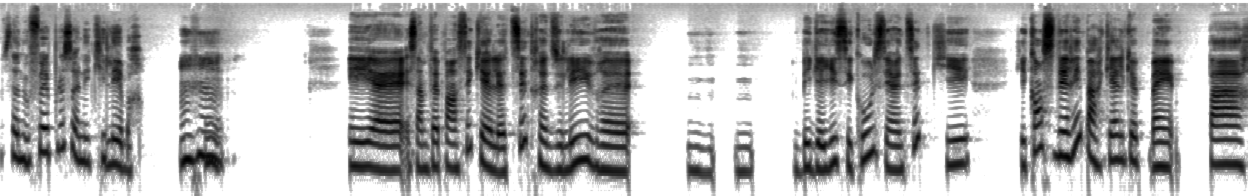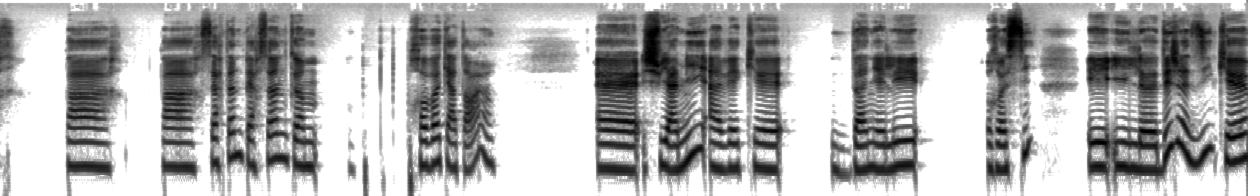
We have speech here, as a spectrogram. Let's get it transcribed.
ça nous fait plus un équilibre. Mhm. Mm. Et euh, ça me fait penser que le titre du livre Bégayer, c'est cool, c'est un titre qui est, qui est considéré par quelques ben, par, par, par certaines personnes comme provocateur. Euh, je suis amie avec euh, Daniele Rossi et il a déjà dit que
